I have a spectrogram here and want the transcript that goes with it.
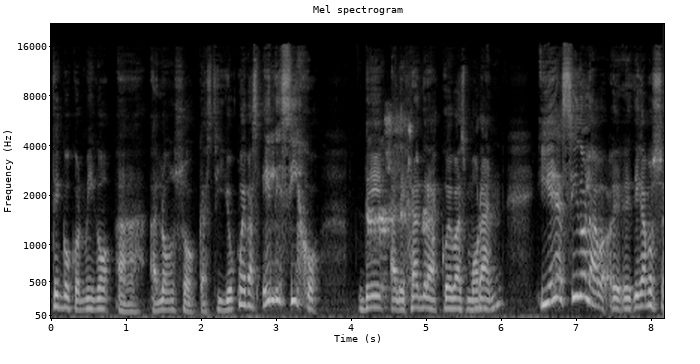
tengo conmigo a Alonso Castillo Cuevas. Él es hijo de Alejandra Cuevas Morán y ha sido la, digamos,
